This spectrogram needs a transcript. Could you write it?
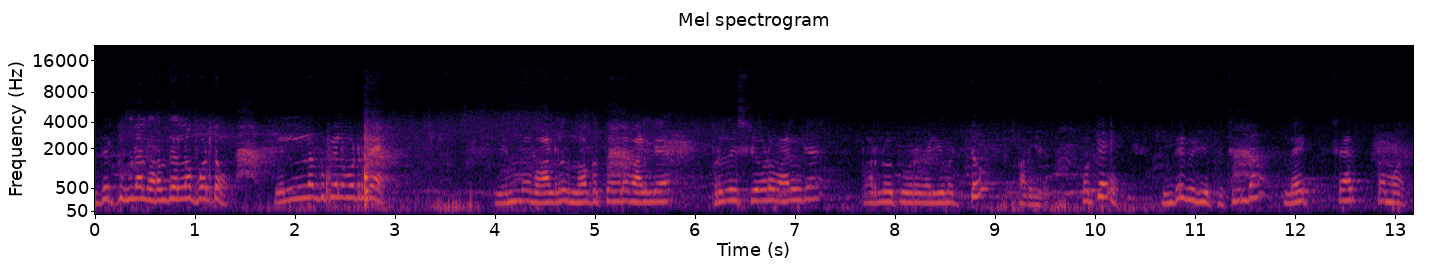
இதற்கு முன்னால் நடந்ததெல்லாம் போட்டோம். எல்லாம் குப்பையில் போட்டுருங்க என்ன வாழ்கிற நோக்கத்தோடு வாழுங்க. பிரதிஷ்டையோடு வாழுங்க. பரலோகத்து வர வழியை மட்டும் பாருங்கள் ஓகே இந்த வீடியோ பிடிச்சிருந்தா லைக் ஷேர் கமெண்ட்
